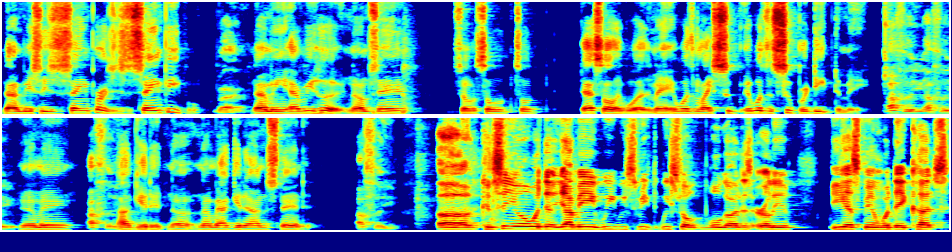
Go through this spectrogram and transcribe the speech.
Now I mean it's the same person, it's the same people. Right. Now I mean every hood, you know what I'm saying? So so so that's all it was, man. It wasn't like super it wasn't super deep to me. I feel you. I feel you. You know what I mean? I feel you. I get it. No, no I mean I get it, I understand it. I feel you. Uh, continuing with the, yeah, I mean, we we speak, we spoke we'll go this earlier. ESPN with they cuts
